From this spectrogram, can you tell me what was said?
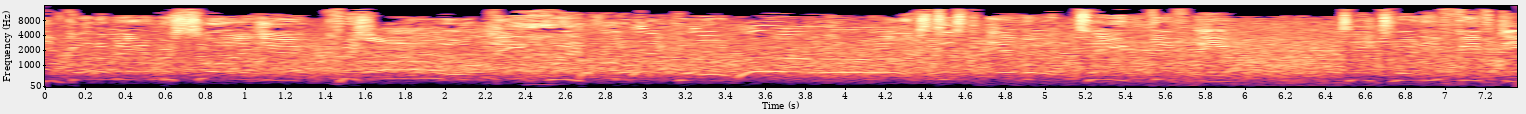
you've got a man beside you. Chris oh. equals the record. Fastest ever T50, T20 50,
